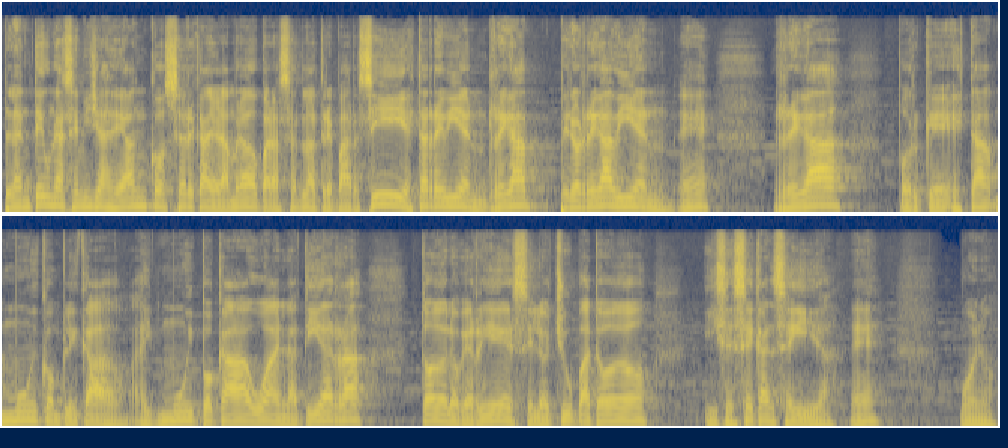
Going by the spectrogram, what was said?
planté unas semillas de anco cerca del alambrado para hacerla trepar. Sí, está re bien, regá, pero regá bien. ¿eh? Regá porque está muy complicado. Hay muy poca agua en la tierra, todo lo que riegue se lo chupa todo y se seca enseguida. ¿eh? Bueno,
